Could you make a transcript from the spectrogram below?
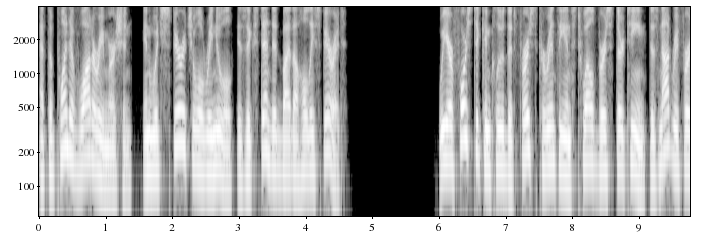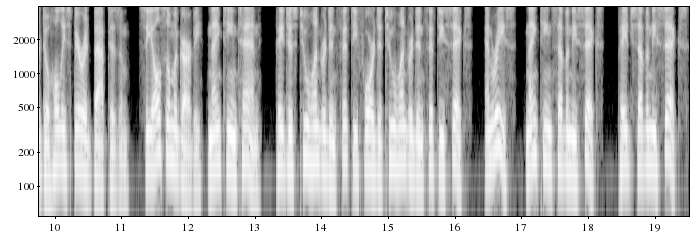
at the point of water immersion, in which spiritual renewal is extended by the Holy Spirit. We are forced to conclude that 1 Corinthians 12 verse 13 does not refer to Holy Spirit baptism. See also McGarvey, 1910, pages 254 to 256, and Reese, 1976, page 76.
